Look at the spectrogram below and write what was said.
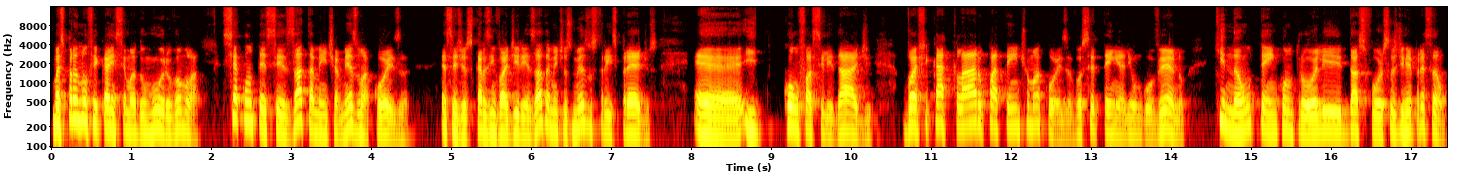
Mas para não ficar em cima do muro, vamos lá. Se acontecer exatamente a mesma coisa, ou seja, os caras invadirem exatamente os mesmos três prédios é, e com facilidade, vai ficar claro, patente uma coisa: você tem ali um governo que não tem controle das forças de repressão.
